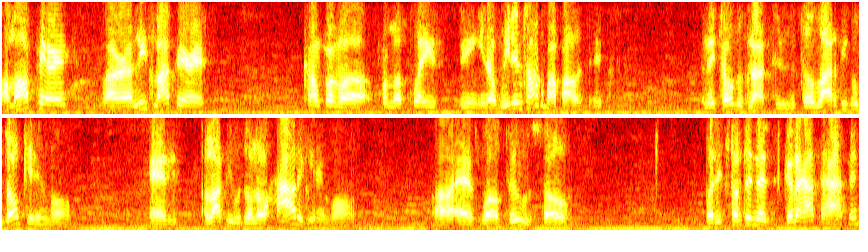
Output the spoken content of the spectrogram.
Um, our parents, or at least my parents, come from a from a place being you know we didn't talk about politics, and they told us not to. And so a lot of people don't get involved, and a lot of people don't know how to get involved uh, as well too. So, but it's something that's gonna have to happen.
